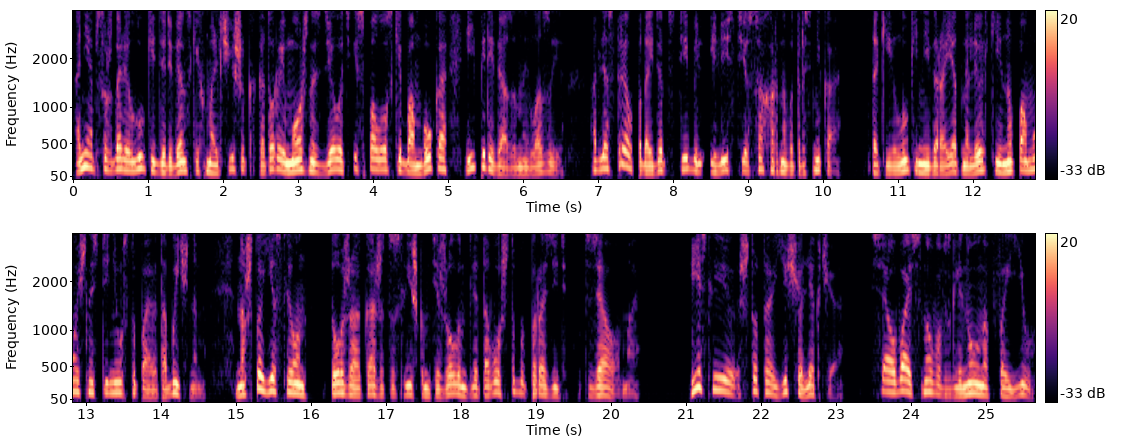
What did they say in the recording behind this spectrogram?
Они обсуждали луки деревенских мальчишек, которые можно сделать из полоски бамбука и перевязанной лозы. а для стрел подойдет стебель и листья сахарного тростника. Такие луки невероятно легкие, но по мощности не уступают обычным. Но что, если он тоже окажется слишком тяжелым для того, чтобы поразить Цзяома? Есть ли что-то еще легче? Сяобай снова взглянул на Фэйю.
